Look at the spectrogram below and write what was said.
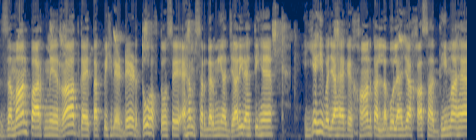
زمان پارک میں رات گئے تک پچھلے ڈیڑھ دو ہفتوں سے اہم سرگرمیاں جاری رہتی ہیں۔ یہی وجہ ہے کہ خان کا لب و لہجہ خاصا دھیما ہے۔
